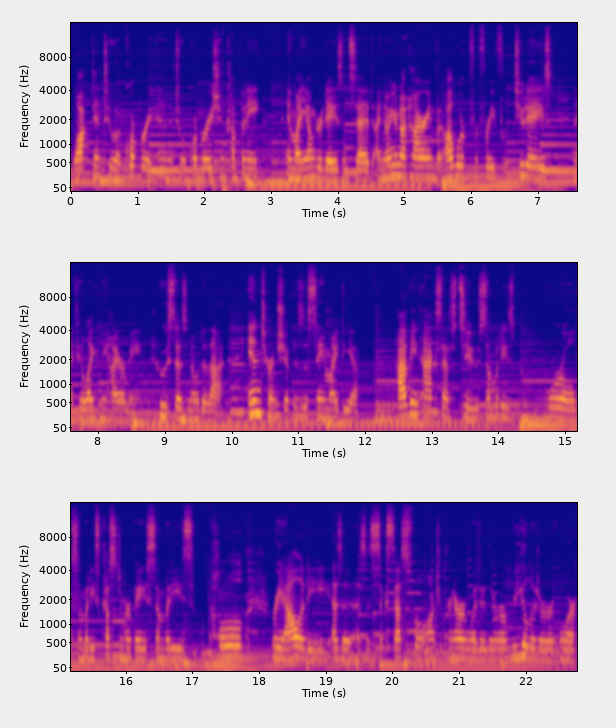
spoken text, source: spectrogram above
Walked into a corporate and into a corporation company in my younger days and said, I know you're not hiring, but I'll work for free for two days. And if you like me, hire me. Who says no to that? Internship is the same idea. Having access to somebody's world, somebody's customer base, somebody's whole reality as a, as a successful entrepreneur, whether they're a realtor or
